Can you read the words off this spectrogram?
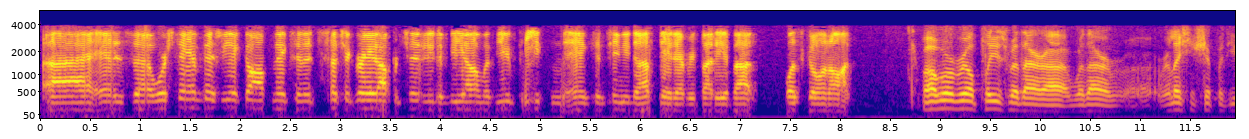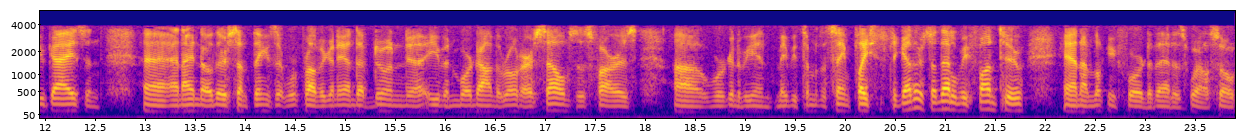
Uh, as uh, we're staying busy at Golf Mix, and it's such a great opportunity to be on with you, Pete, and, and continue to update everybody about what's going on. Well, we're real pleased with our uh, with our uh, relationship with you guys, and uh, and I know there's some things that we're probably going to end up doing uh, even more down the road ourselves, as far as uh, we're going to be in maybe some of the same places together. So that'll be fun too, and I'm looking forward to that as well. So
